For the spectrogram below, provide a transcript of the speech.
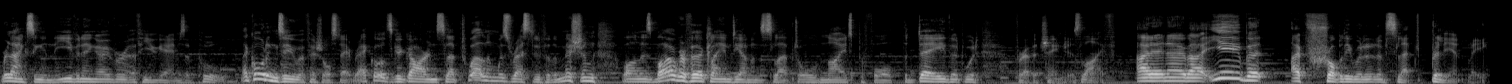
relaxing in the evening over a few games of pool. According to official state records, Gagarin slept well and was rested for the mission, while his biographer claimed he hadn't slept all night before the day that would forever change his life. I don't know about you, but I probably wouldn't have slept brilliantly.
